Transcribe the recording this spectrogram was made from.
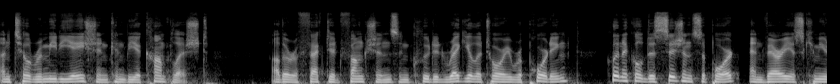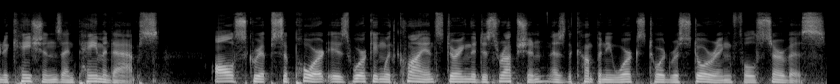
until remediation can be accomplished. Other affected functions included regulatory reporting, clinical decision support, and various communications and payment apps. Allscript Support is working with clients during the disruption as the company works toward restoring full service.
